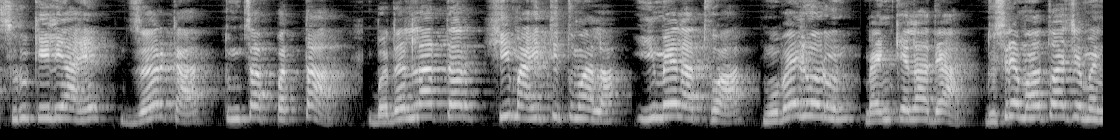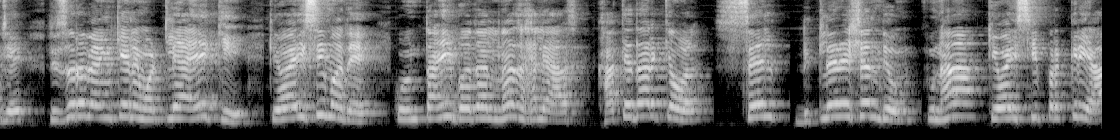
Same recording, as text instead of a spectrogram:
सुरू केली आहे. जर का तुमचा पत्ता बदलला तर ही माहिती तुम्हाला ईमेल अथवा मोबाईल वरून बँकेला द्या. दुसरे महत्त्वाचे म्हणजे रिझर्व्ह बँकेने म्हटले आहे की केवायसी मध्ये कोणताही बदल न झाल्यास खातेदार केवळ सेल्फ डिक्लेरेशन देऊन पुन्हा केवायसी प्रक्रिया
